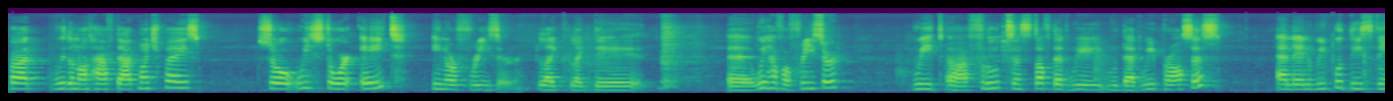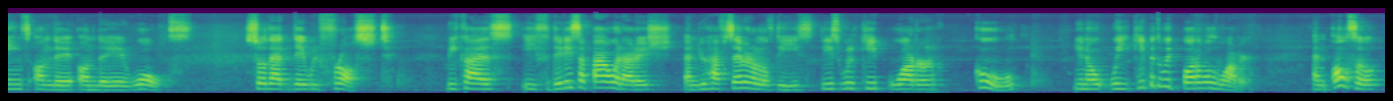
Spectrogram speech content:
but we do not have that much space. So we store eight in our freezer, like like the uh, we have a freezer with uh, fruits and stuff that we that we process, and then we put these things on the on the walls so that they will frost. Because if there is a power outage and you have several of these, this will keep water cool you know, we keep it with potable water. And also,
